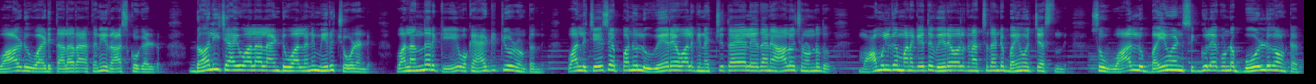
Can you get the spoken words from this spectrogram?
వాడు వాడి తలరాతని రాసుకోగలడు. డాలీ చాయ్వాలా లాంటి వాళ్ళని మీరు చూడండి. వాళ్ళందరికీ ఒక యాటిట్యూడ్ ఉంటుంది. వాళ్ళు చేసే పనులు వేరే వాళ్ళకి నచ్చుతాయా లేదా అనే ఆలోచన ఉండదు. మామూలుగా మనకైతే వేరే వాళ్ళకి నచ్చదంటే భయం వచ్చేస్తుంది. సో వాళ్ళు భయం అండ్ సిగ్గు లేకుండా బోల్డ్గా ఉంటారు.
